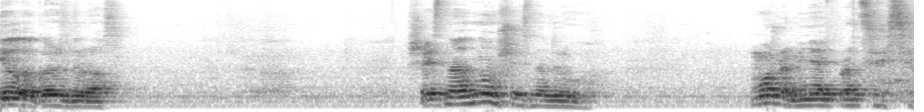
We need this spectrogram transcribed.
Делаю каждый раз. 6 на одну, 6 на другую. Можно менять в.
